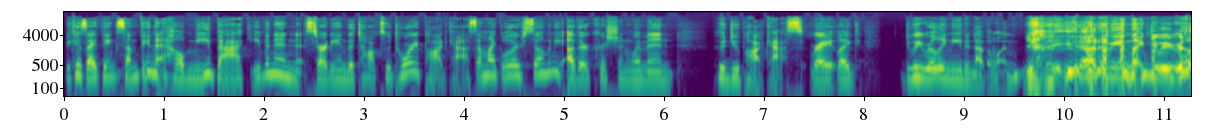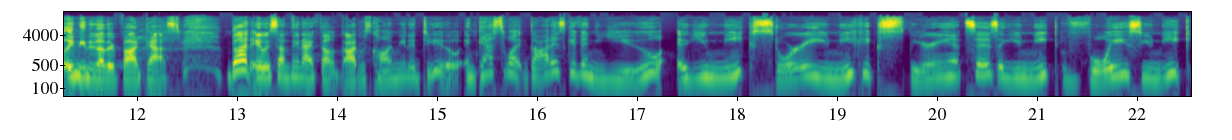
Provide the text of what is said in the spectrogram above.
Because I think something that held me back, even in starting the Talks with Tori podcast, I'm like, well, there's so many other Christian women who do podcasts, right? Like, do we really need another one? Yeah. You know what I mean? Like, do we really need another podcast? But it was something I felt God was calling me to do. And guess what? God has given you a unique story, unique experiences, a unique voice, unique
